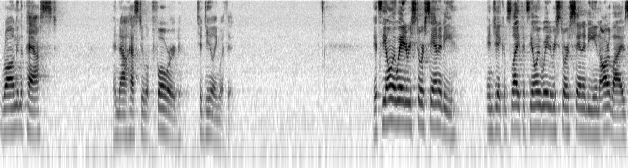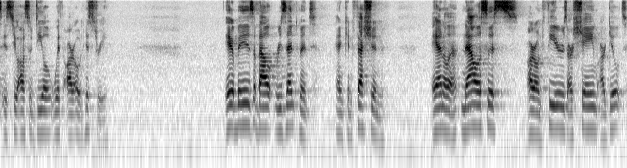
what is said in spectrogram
wrong in the past and now has to look forward to dealing with it. It's the only way to restore sanity in Jacob's life. It's the only way to restore sanity in our lives is to also deal with our own history. It is about resentment and confession, analysis, our own fears, our shame, our guilt.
